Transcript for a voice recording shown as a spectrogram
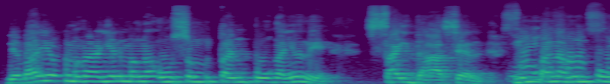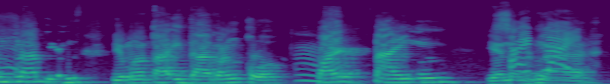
Di ba? Yung mga, yan mga usong term po ngayon eh. Side hustle. Nung Side panahon po hustle. natin, yung mga kaidarang ko, part-time. Yan ang Sideline. mga-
